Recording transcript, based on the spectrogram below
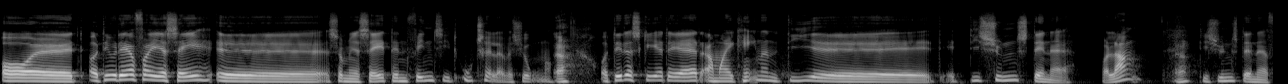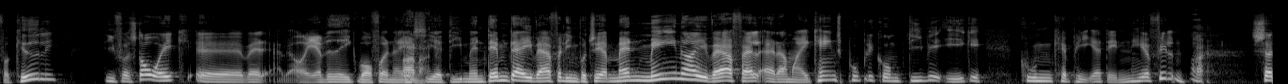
Og, øh, og det er jo derfor, jeg sagde, øh, som jeg sagde, den findes i et utal af versioner. Ja. Og det, der sker, det er, at amerikanerne, de, øh, de synes, den er for lang. Ja. De synes, den er for kedelig. De forstår ikke, øh, hvad, og jeg ved ikke, hvorfor, når jeg Nej, nej. siger de, men dem, der i hvert fald importerer, man mener i hvert fald, at amerikansk publikum, de vil ikke kunne kapere denne her film. Nej. Så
